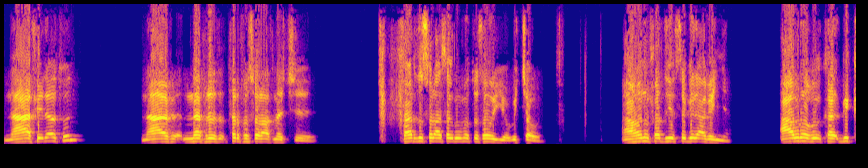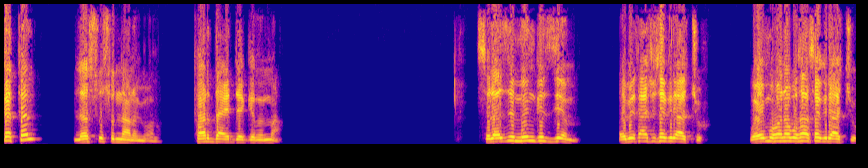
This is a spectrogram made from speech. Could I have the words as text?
ናፊለቱን ነፍር ትርፍ ሶላት ነች ፈርድ ሶላት ሰግዶ መቶ ሰውየው ብቻውን አሁን ፈርድ እየሰገደ አገኘ አብሮ ቢከተል ለሱ ሱና ነው የሚሆነው ፈርድ አይደገምማ ስለዚህ ምን ጊዜም እቤታችሁ ሰግዳችሁ ወይም ሆነ ቦታ ሰግዳችሁ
